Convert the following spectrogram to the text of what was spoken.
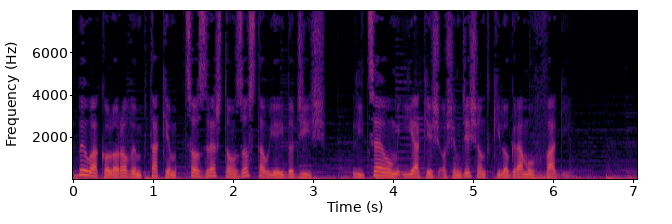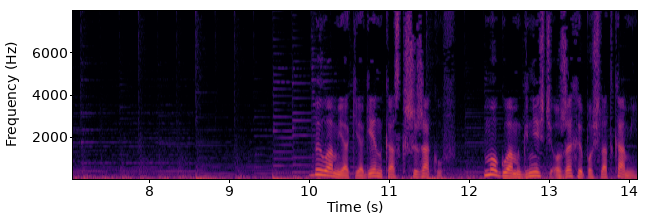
Była kolorowym ptakiem, co zresztą został jej do dziś. Liceum i jakieś 80 kg wagi. Byłam jak jagienka z krzyżaków. Mogłam gnieść orzechy pośladkami.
